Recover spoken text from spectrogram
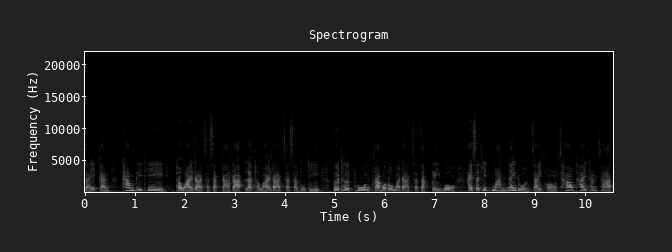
ใจกันทำพิธีถวายราชสักการะ และถวายราชสดุดี เพื่อเทิดทูนพระบรมราชจักรีวงศ์ให้สถิตหมันในดวงใจของชาวไทยทั้งชาติ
